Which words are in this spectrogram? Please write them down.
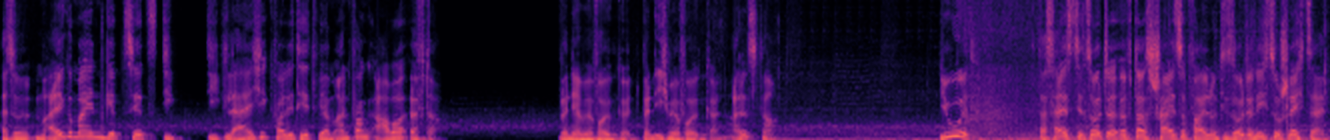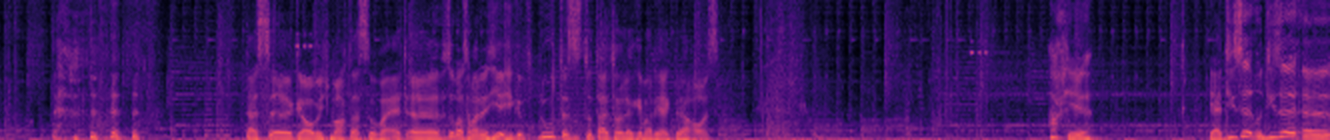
Also im Allgemeinen gibt es jetzt die, die gleiche Qualität wie am Anfang, aber öfter. Wenn ihr mir folgen könnt. Wenn ich mir folgen kann. Alles klar. Gut. Das heißt, jetzt sollte öfters Scheiße fallen und die sollte nicht so schlecht sein. das, äh, glaube ich, macht das soweit. Äh, so, was haben wir denn hier? Hier gibt es Blut. Das ist total toll. Da gehen wir direkt wieder raus. Ach je. Ja, diese und diese äh,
